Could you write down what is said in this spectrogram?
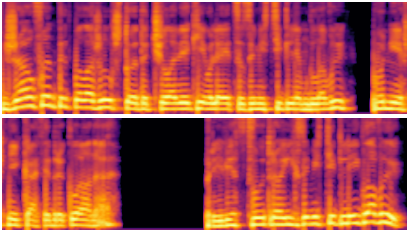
Джао Фэн предположил, что этот человек является заместителем главы внешней кафедры клана. «Приветствую троих заместителей главы!»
